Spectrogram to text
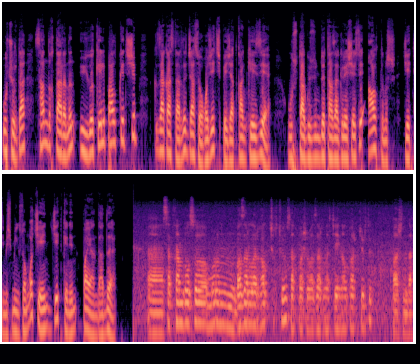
учурда сандыктарынын үйгө келип алып кетишип заказдарды жасоого жетишпей жаткан кези уста күзүндө таза кирешеси алтымыш жетимиш миң сомго чейин жеткенин баяндады. Саткан болсо мурун базарларга алып чыкчубуз ак башы базарына чейин алып барып жүрдүк башында.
